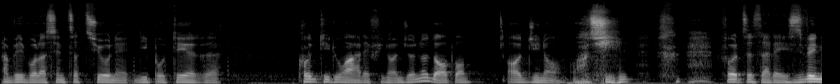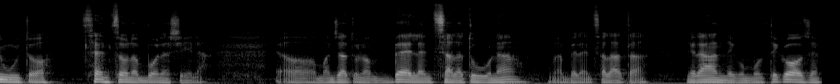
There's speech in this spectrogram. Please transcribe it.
avevo la sensazione di poter continuare fino al giorno dopo. Oggi no, oggi forse sarei svenuto senza una buona cena. Ho mangiato una bella insalatona, una bella insalata grande con molte cose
